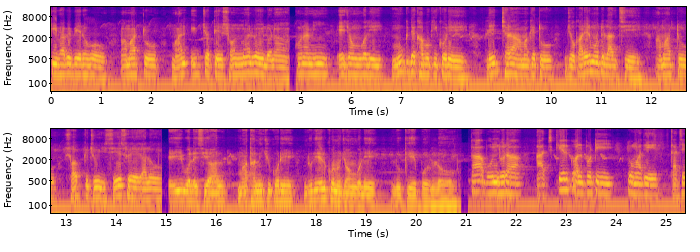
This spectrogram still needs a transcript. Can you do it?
কীভাবে বের হব? আমার তো মান ইজ্জতের সম্মান রইল না। এখন আমি এই জঙ্গলে মুখ দেখাবো কি করে? লেজ ছাড়া আমাকে তো জোকারের মতো লাগছে। আমার তো সব কিছুই শেষ হয়ে গেল। এই বলে শিয়াল মাথা নিচু করে দূরের কোনো জঙ্গলে লুকিয়ে পড়ল। তা বন্ধুরা আজকের গল্পটি তোমাদের কাছে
